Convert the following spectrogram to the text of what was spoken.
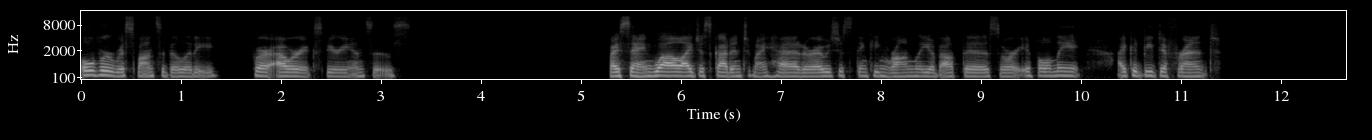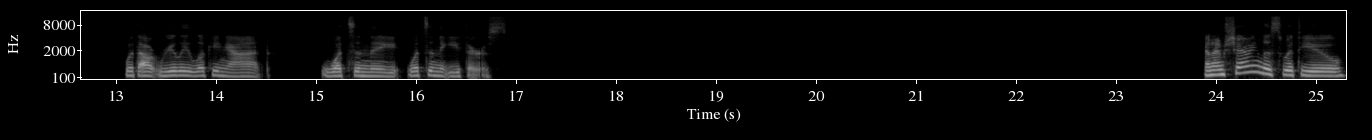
over responsibility for our experiences by saying, well, I just got into my head, or I was just thinking wrongly about this, or if only I could be different without really looking at what's in the what's in the ethers. And I'm sharing this with you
